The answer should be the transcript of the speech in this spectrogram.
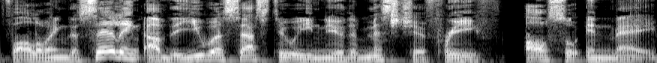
following the sailing of the USS Dewey near the Mischief Reef. Also in May,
